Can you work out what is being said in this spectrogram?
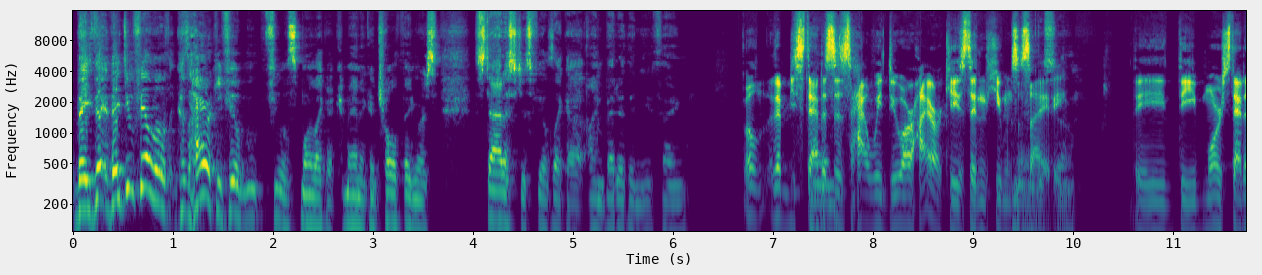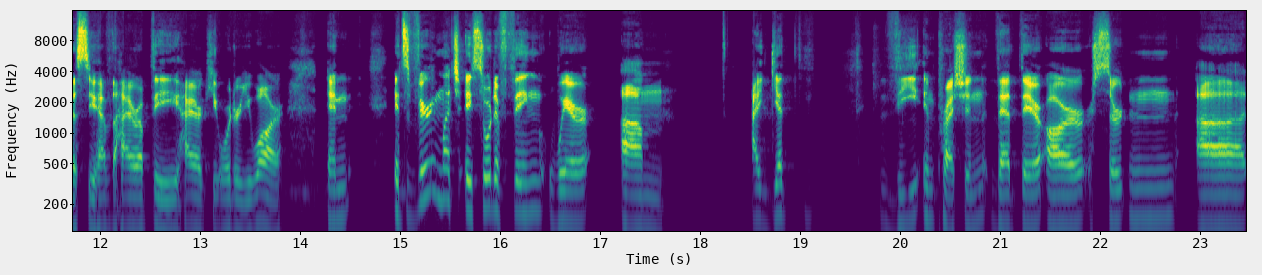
they, they, they do feel because hierarchy feel, feels more like a command and control thing, whereas status just feels like a I'm better than you thing. Well, status um, is how we do our hierarchies in human society. So. The the more status you have, the higher up the hierarchy order you are, and it's very much a sort of thing where um, I get the impression that there are certain uh,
